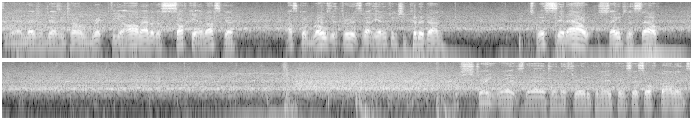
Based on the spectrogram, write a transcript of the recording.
So there, Legend Jezzy trying to rip the arm out of the socket of Asuka. Asuka rolls it through. It's about the only thing she could have done. Twists it out, saves herself. Straight rights there, trying to throw the Pinay Princess off balance.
